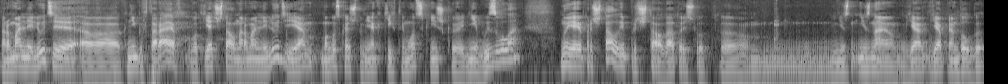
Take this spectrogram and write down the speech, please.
нормальные люди. Э, книга вторая. Вот я читал Нормальные люди, я могу сказать, что у меня каких-то эмоций книжка не вызвала. Ну, я ее прочитал и прочитал, да, то есть вот, э, не, не знаю, я, я прям долго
